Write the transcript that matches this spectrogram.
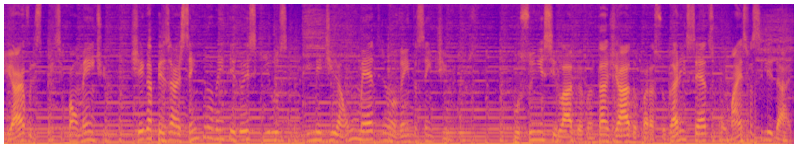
de árvores principalmente, chega a pesar 192 kg e medir a 1,90m. Possuem esse lábio avantajado para sugar insetos com mais facilidade.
